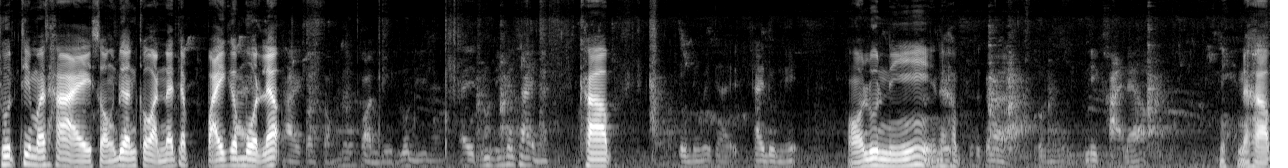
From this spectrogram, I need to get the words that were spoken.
ชุดที่มาถ่าย 2 เดือนก่อนน่าจะไปกันหมดแล้วถ่ายก่อนสองเดือนก่อนอยู่รุ่นนี้นะไอ้รุ่นนี้ไม่ใช่นะครับรุ่นนี้ไม่ใช่ใช่รุ่นนี้อ๋อรุ่นนี้นะครับแล้วก็ตัวนู้นนี่ขายแล้วนี่นะครับ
